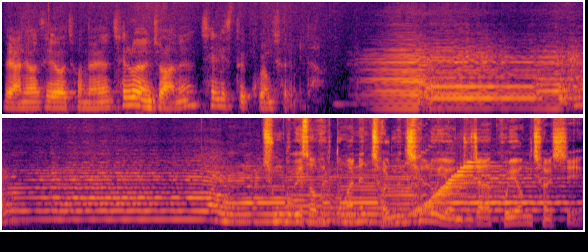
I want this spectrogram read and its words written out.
네, 안녕하세요. 저는 첼로 연주하는 첼리스트 고영철입니다. 충북에서 활동하는 젊은 첼로 연주자 고영철 씨.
